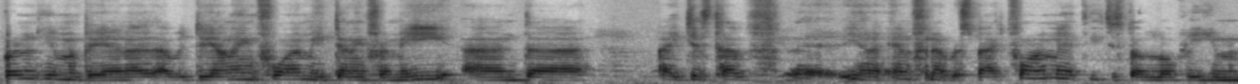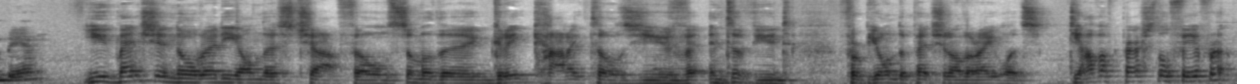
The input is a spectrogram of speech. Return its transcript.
Brilliant human being. I, I, would do anything for him. He'd do anything for me, and. Uh, I just have uh, you know infinite respect for him. Mate. He's just a lovely human being. You've mentioned already on this chat, Phil, some of the great characters you've interviewed for Beyond the Pitch and other outlets. Do you have a personal favourite?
